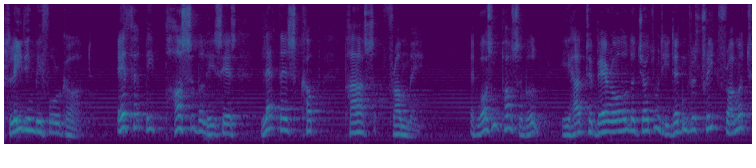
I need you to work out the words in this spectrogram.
pleading before God. If it be possible, he says, let this cup pass from me. It wasn't possible. He had to bear all the judgment. He didn't retreat from it.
